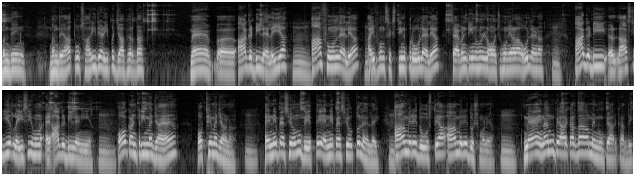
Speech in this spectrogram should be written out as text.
ਬੰਦੇ ਨੂੰ ਬੰਦਿਆ ਤੂੰ ਸਾਰੀ ਦਿਹਾੜੀ ਭੱਜਾ ਫਿਰਦਾ। ਮੈਂ ਆ ਗੱਡੀ ਲੈ ਲਈ ਆ। ਆ ਫੋਨ ਲੈ ਲਿਆ। ਆਈਫੋਨ 16 ਪ੍ਰੋ ਲੈ ਲਿਆ। 17 ਹੁਣ ਲਾਂਚ ਹੋਣੇ ਵਾਲਾ ਉਹ ਲੈਣਾ। ਆ ਗੱਡੀ ਲਾਸਟ ਈਅਰ ਲਈ ਸੀ ਹੁਣ ਆ ਗੱਡੀ ਲੈਣੀ ਆ। ਉਹ ਕੰਟਰੀ ਮੈਂ ਜਾਇਆ ਆ ਉੱਥੇ ਮੈਂ ਜਾਣਾ। ਐਨੇ ਪੈਸੇ ਉਹਨੂੰ ਦੇਤੇ ਐਨੇ ਪੈਸੇ ਉਹ ਤੋਂ ਲੈ ਲਏ। ਆ ਮੇਰੇ ਦੋਸਤ ਆ ਆ ਮੇਰੇ ਦੁਸ਼ਮਣ ਆ। ਮੈਂ ਇਹਨਾਂ ਨੂੰ ਪਿਆਰ ਕਰਦਾ ਆ ਮੈਨੂੰ ਪਿਆਰ ਕਰਦੇ।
